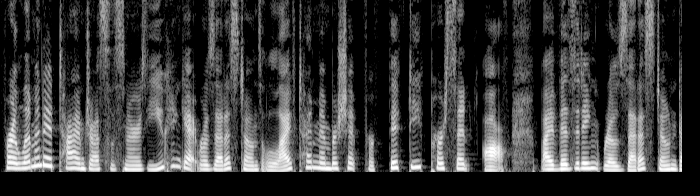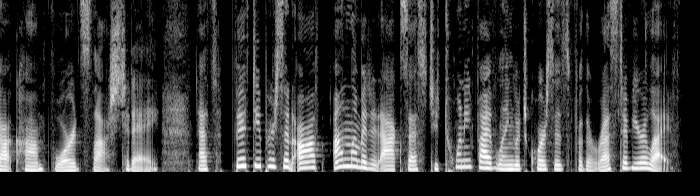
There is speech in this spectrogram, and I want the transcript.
For limited time, dress listeners, you can get Rosetta Stone's lifetime membership for 50% off by visiting rosettastone.com forward slash today. That's 50% off unlimited access to 25 language courses for the rest of your life.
